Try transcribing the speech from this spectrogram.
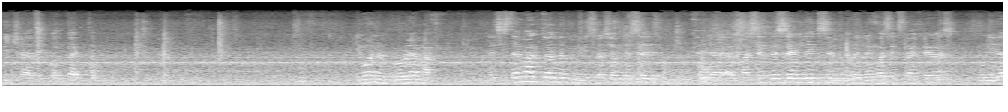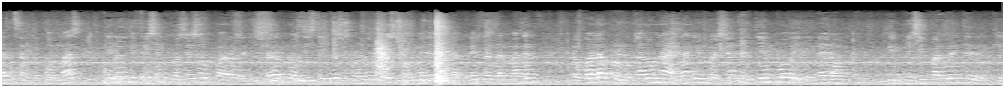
ficha de contacto. Y bueno, el problema. El sistema actual de administración de, de almacén de CELNEX, Centro de Lenguas Extranjeras, Unidad Santo Tomás, tiene un difícil proceso para registrar los distintos productos por medio de tarjetas de almacén, lo cual ha provocado una gran inversión de tiempo y dinero, principalmente de que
